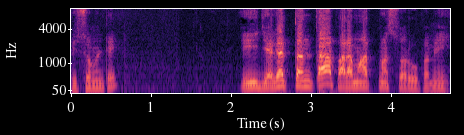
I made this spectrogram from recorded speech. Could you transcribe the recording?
విశ్వమంటే ఈ జగత్తంతా పరమాత్మ స్వరూపమే.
